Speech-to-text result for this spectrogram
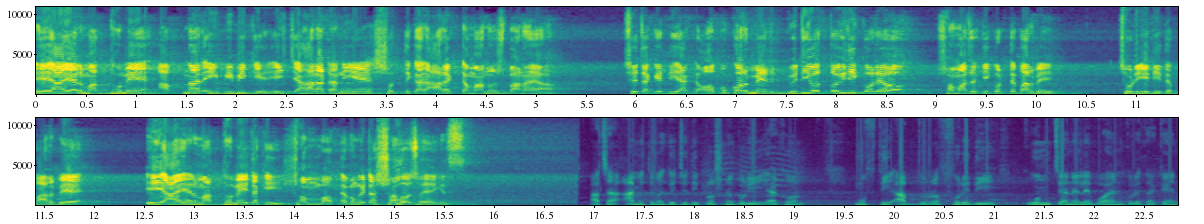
এই আয়ের মাধ্যমে আপনার এই বিবিকে, এই চেহারাটা নিয়ে সত্যিকার আরেকটা মানুষ বানায়া, সেটাকে দিয়ে একটা অপকর্মের ভিডিও তৈরি করেও সমাজে কি করতে পারবে? ছড়িয়ে দিতে পারবে। এই আয়ের মাধ্যমে এটা কি সম্ভব? এবং এটা সহজ হয়ে গেছে। আচ্ছা আমি তোমাকে যদি প্রশ্ন করি এখন, মুফতি আব্দুর রফ ফরিদি কোন চ্যানেলে বয়ান করে থাকেন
